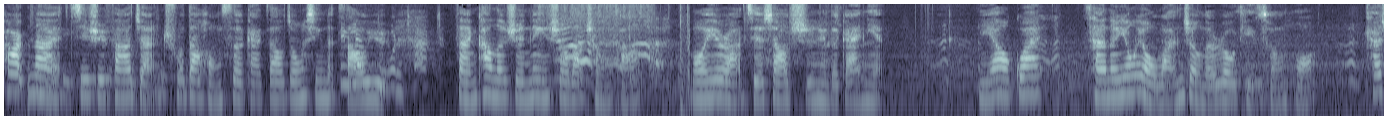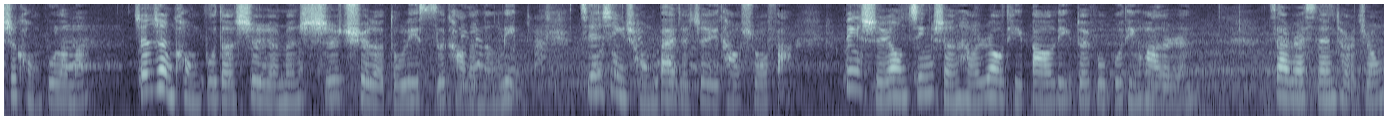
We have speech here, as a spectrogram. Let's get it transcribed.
Part Nine 继续发展初到红色改造中心的遭遇，反抗的决定受到惩罚。Moira 介绍使女的概念：你要乖，才能拥有完整的肉体存活。开始恐怖了吗？真正恐怖的是人们失去了独立思考的能力，坚信崇拜着这一套说法，并使用精神和肉体暴力对付不听话的人。在 Red Center 中。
